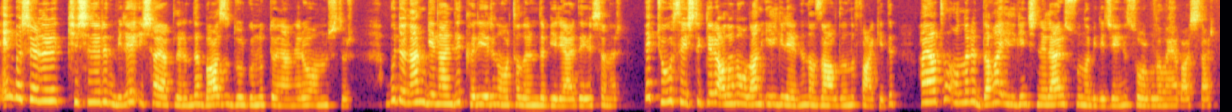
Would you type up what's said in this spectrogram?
En başarılı kişilerin bile iş hayatlarında bazı durgunluk dönemleri olmuştur. Bu dönem genelde kariyerin ortalarında bir yerde yaşanır. Pek çoğu seçtikleri alana olan ilgilerinin azaldığını fark edip hayatın onlara daha ilginç neler sunabileceğini sorgulamaya başlar.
